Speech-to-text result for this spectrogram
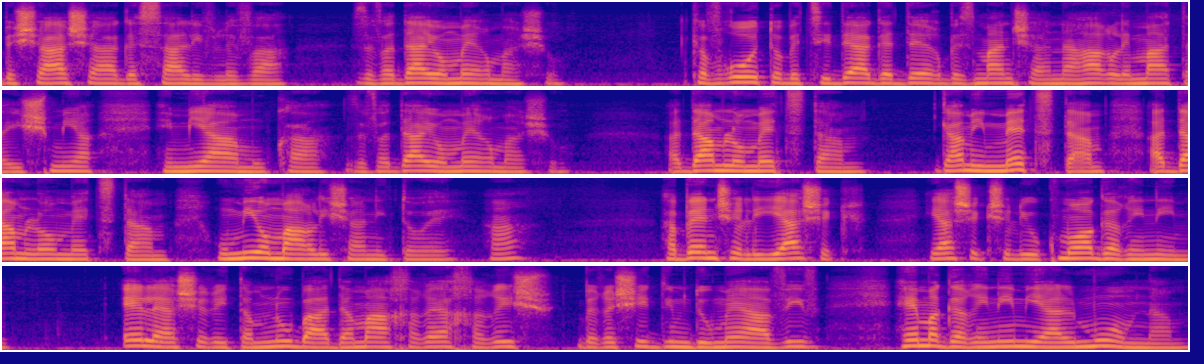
בשעה שעה גסה לבלבה. זה ודאי אומר משהו. קברו אותו בצידי הגדר בזמן שהנהר למטה השמיע המיה עמוקה. זה ודאי אומר משהו. אדם לא מת סתם, גם אם מת סתם, אדם לא מת סתם, ומי יאמר לי שאני טועה, אה? הבן שלי, ישק, ישק שלי הוא כמו הגרעינים. אלה אשר התאמנו באדמה אחרי החריש בראשית דמדומי האביב, הם הגרעינים ייעלמו אמנם,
